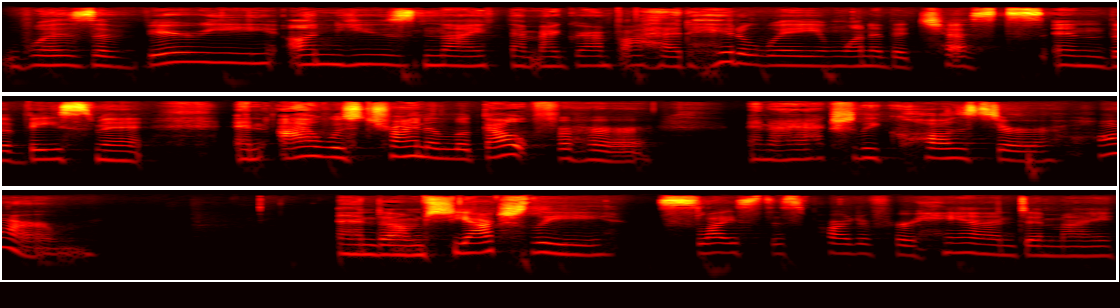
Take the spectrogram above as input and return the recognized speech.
was a very unused knife that my grandpa had hid away in one of the chests in the basement. And I was trying to look out for her, and I actually caused her harm. And um, she actually sliced this part of her hand, and my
